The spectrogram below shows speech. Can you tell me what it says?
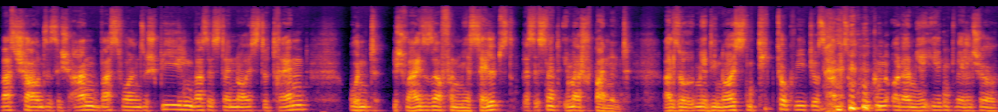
was schauen sie sich an, was wollen sie spielen, was ist der neueste Trend. Und ich weiß es auch von mir selbst, das ist nicht immer spannend. Also mir die neuesten TikTok-Videos anzugucken oder mir irgendwelche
